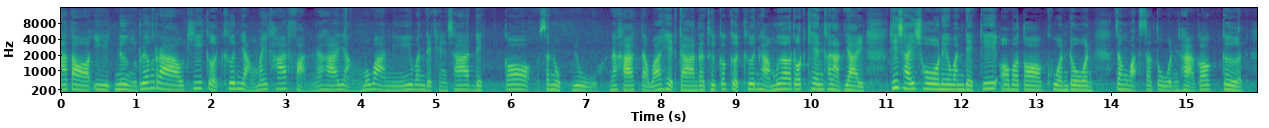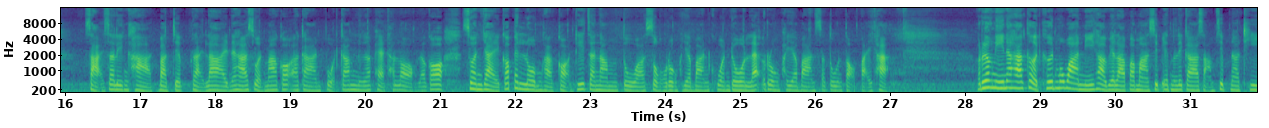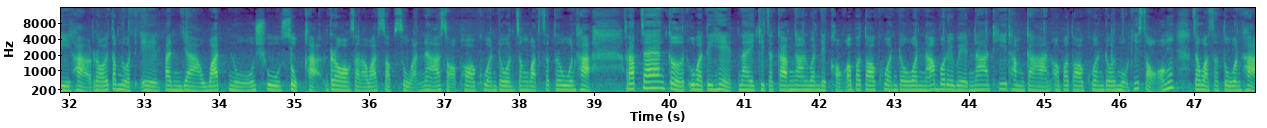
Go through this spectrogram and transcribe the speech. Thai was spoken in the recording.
มาต่ออีกหนึ่งเรื่องราวที่เกิดขึ้นอย่างไม่คาดฝันนะคะ อย่างเมื่อวานนี้วันเด็กแห่งชาติเด็กก็สนุกอยู่นะคะ แต่ว่าเหตุการณ์ระทึกก็เกิดขึ้นค่ะ เมื่อรถเคนขนาดใหญ่ที่ใช้โชว์ในวันเด็กที่อบตควรโดน จังหวัดสตูลค่ะ ก็เกิดสายสลิงขาดบาดเจ็บหลายรายนะคะ ส่วนมากก็อาการปวดกล้ามเนื้อแผลถลอก แล้วก็ส่วนใหญ่ก็เป็นลมค่ะ ก่อนที่จะนำตัวส่งโรงพยาบาลควรโดน และโรงพยาบาลสตูลต่อไปค่ะ เรื่องนี้นะคะเกิดขึ้นเมื่อวานนี้ค่ะ เวลาประมาณ 11นาฬิกา30 นาทีค่ะ ร้อยตำรวจเอกปัญญาวัดหนูชูสุขค่ะ รองสารวัตรสอบสวนนะคะสพควรโดนจังหวัดสตูลค่ะ รับแจ้งเกิดอุบัติเหตุในกิจกรรมงานวันเด็กของอบตควรโดนณบริเวณหน้าที่ทำการอบตควรโดนหมู่ที่ 2 จังหวัดสตูลค่ะ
